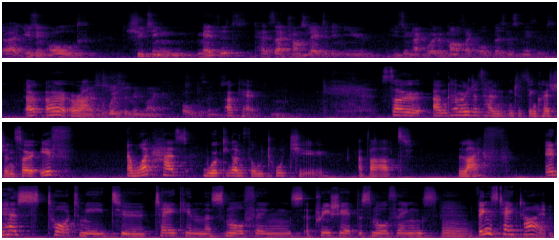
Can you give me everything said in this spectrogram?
uh, using old shooting methods has that translated in you using like word of mouth, like old business methods? Oh, oh, all You know, so wisdom in like older things. Okay. Mm. So, um, Cameron just had an interesting question. So, if uh, what has working on film taught you about life? it has taught me to take in the small things appreciate the small things. Things take time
